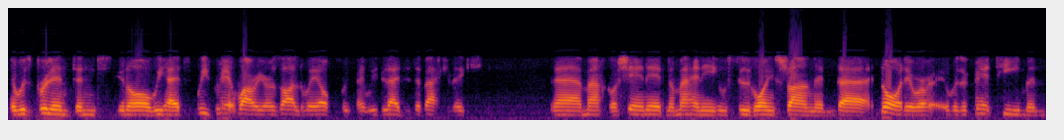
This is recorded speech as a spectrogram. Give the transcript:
it was brilliant. And you know, we had we great warriors all the way up. We we lads at the back like uh, Marc Ó Sé Aidan O'Mahony, who's still going strong. And uh, no, they were it was a great team, and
